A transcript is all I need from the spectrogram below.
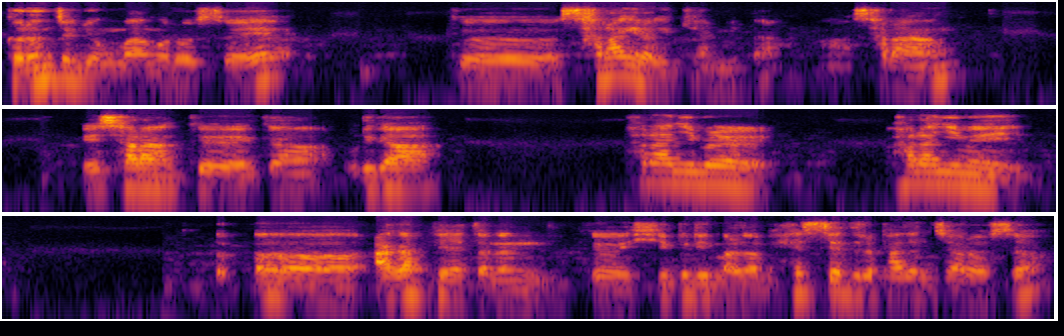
근원적 욕망으로서의 그 사랑이라고 이렇게 합니다. 어, 사랑. 이 사랑 그 그러니까 우리가 하나님을 하나님의 어, 아가페 또는 그 히브리 말로 하면 헤세드를 받은 자로서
